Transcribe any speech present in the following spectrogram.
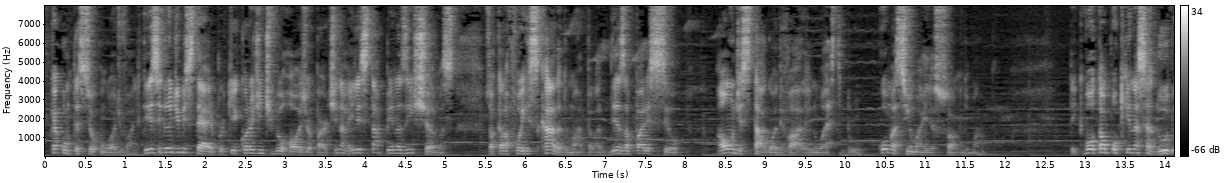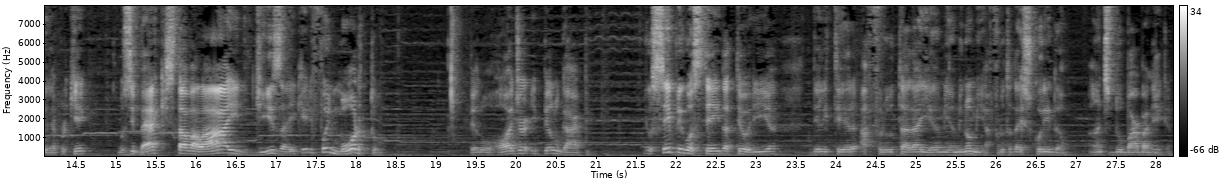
O que aconteceu com God Valley? Tem esse grande mistério, porque quando a gente viu Roger partir na ilha, está apenas em chamas. Só que ela foi riscada do mapa, ela desapareceu. Aonde está God Valley no West Blue? Como assim uma ilha some do mapa? Tem que voltar um pouquinho nessa dúvida, né? porque o Zebek estava lá e diz aí que ele foi morto pelo Roger e pelo Garp. Eu sempre gostei da teoria dele ter a fruta da Yami Yami no Mi, a fruta da escuridão, antes do Barba Negra.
